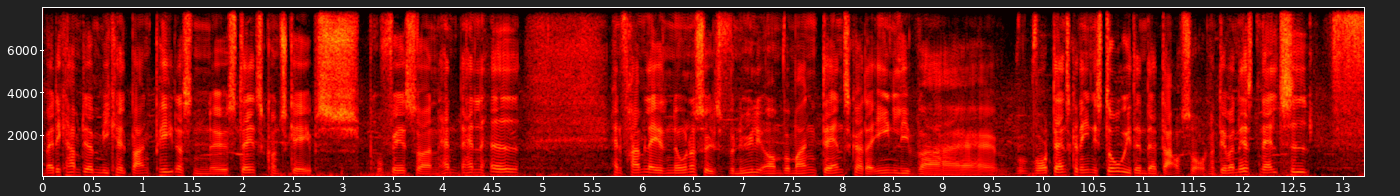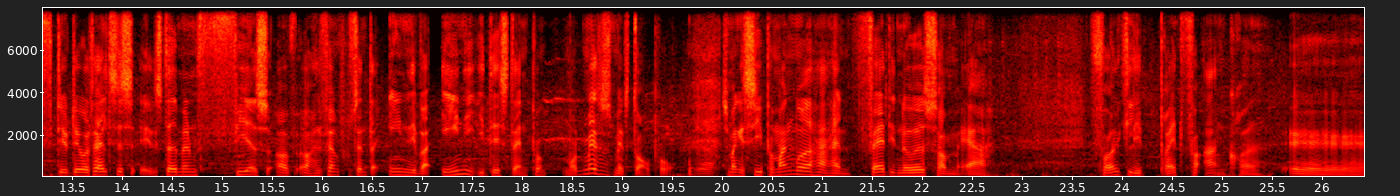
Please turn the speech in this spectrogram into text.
hvad er det ikke ham der, Michael Bang-Petersen, øh, statskundskabsprofessoren, han, han havde han fremlagde en undersøgelse for nylig om, hvor mange danskere, der egentlig var, øh, hvor- danskerne egentlig stod i den der dagsorden. Og det var næsten altid, det, det var altid et sted mellem 80 og, og 90 procent, der egentlig var enige i det standpunkt, Morten Messerschmidt står på. Ja. Så man kan sige, på mange måder har han fat i noget, som er folkeligt bredt forankret. Øh,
